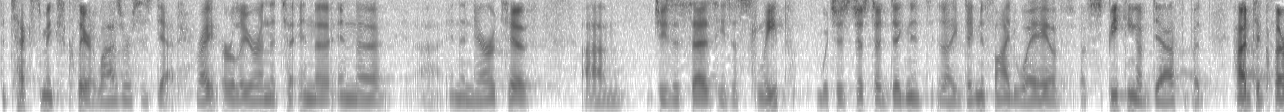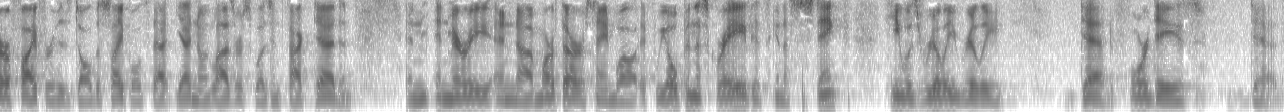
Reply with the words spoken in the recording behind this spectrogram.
the text makes clear Lazarus is dead, right? Earlier in the, te- in the, in the, uh, in the narrative, um, Jesus says he's asleep, which is just a digni- like dignified way of, of speaking of death, but had to clarify for his dull disciples that, yeah, no, Lazarus was in fact dead. And, and, and Mary and uh, Martha are saying, well, if we open this grave, it's going to stink. He was really, really dead, four days dead.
